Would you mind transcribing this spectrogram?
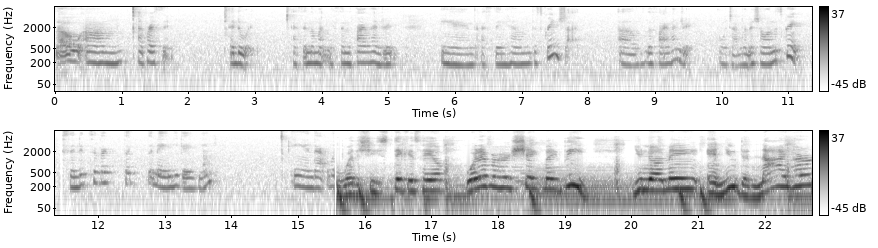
So, um, I press it. I do it. I send the money, send the 500 and I send him the screenshot of the 500, which I'm to show on the screen. Send it to the, the, the name he gave me. And that was Whether she's thick as hell, whatever her shape may be, you know what I mean? And you deny her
